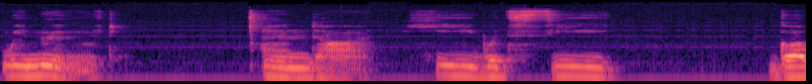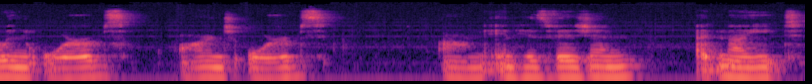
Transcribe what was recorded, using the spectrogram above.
we moved, and uh, he would see glowing orbs, orange orbs, um, in his vision at night.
